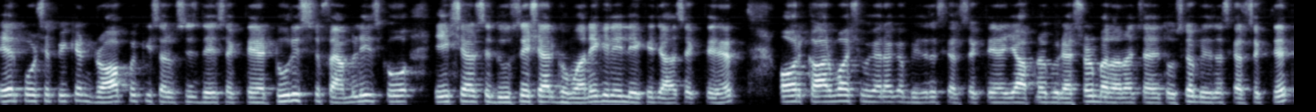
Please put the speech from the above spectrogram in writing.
एयरपोर्ट से पिक एंड ड्रॉप की सर्विसेज़ दे सकते हैं। टूरिस्ट फैमिलीज़ को एक शहर से दूसरे शहर घुमाने के लिए लेके जा सकते हैं और कार वॉश वगैरह का बिज़नेस कर सकते हैं या अपना कोई रेस्टोरेंट बनाना चाहें तो उसका बिज़नेस कर सकते हैं।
